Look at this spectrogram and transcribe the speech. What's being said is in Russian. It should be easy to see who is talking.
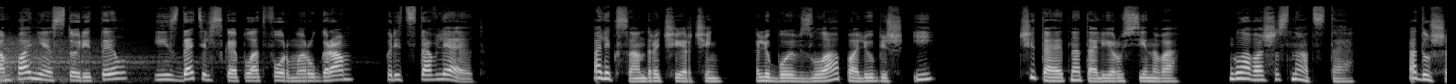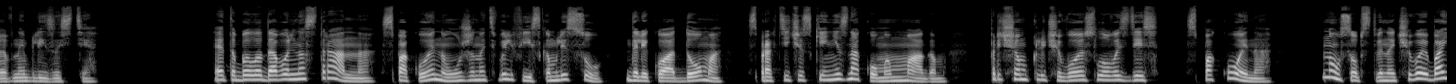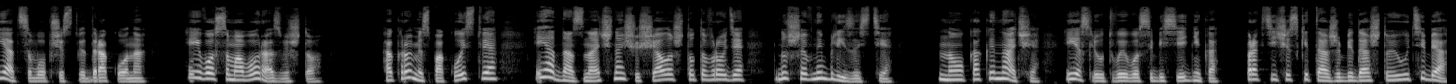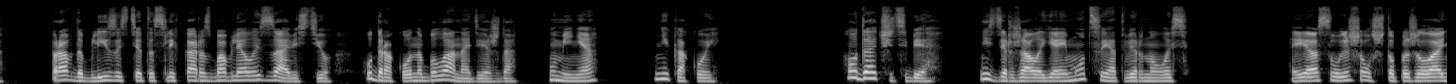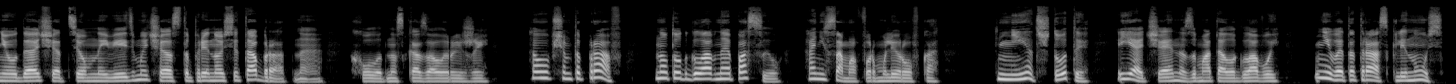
Speaker 1: Компания Storytel и издательская платформа Руграм представляют Александра Черчень «Любовь зла, полюбишь и...» Читает Наталья Русинова. Глава 16. О душевной близости. Это было довольно странно, спокойно ужинать в эльфийском лесу, далеко от дома, с практически незнакомым магом. Причем ключевое слово здесь «спокойно». Ну, собственно, чего и бояться в обществе дракона. И его самого разве что. А кроме спокойствия, я однозначно ощущала что-то вроде душевной близости. Но как иначе, если у твоего собеседника практически та же беда, что и у тебя? Правда, близость эта слегка разбавлялась завистью. У дракона была надежда. У меня — никакой. «Удачи тебе!» — не сдержала я эмоций и отвернулась. «Я слышал, что пожелание удачи от темной ведьмы часто приносит обратное», — холодно сказал Рыжий. А, «В общем-то, прав, но тут главное посыл, а не сама формулировка». «Нет, что ты!» — я отчаянно замотала головой. «Не в этот раз, клянусь».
